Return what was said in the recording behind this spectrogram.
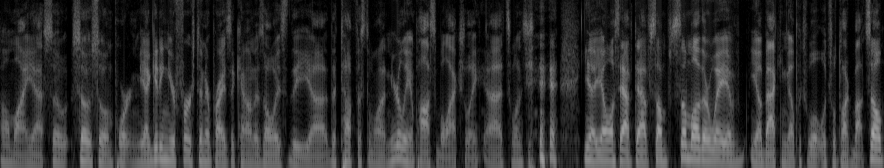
Oh my, yeah, so so so important. Yeah, getting your first enterprise account is always the uh, the toughest one, nearly impossible actually. Uh, it's once you, you know you almost have to have some some other way of you know backing up, which we'll which we'll talk about. So,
